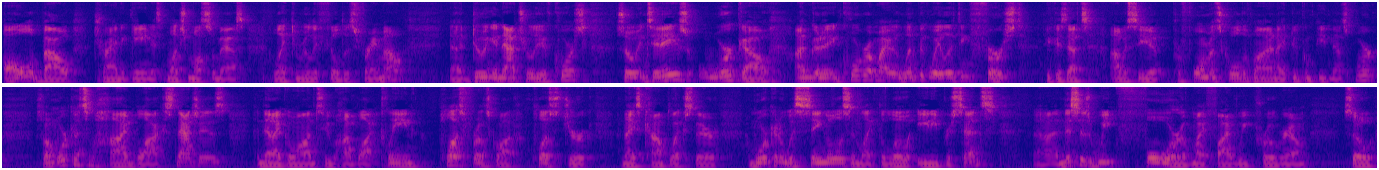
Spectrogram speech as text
all about trying to gain as much muscle mass. I like to really fill this frame out, uh, doing it naturally, of course. So in today's workout, I'm to incorporate my Olympic weightlifting first because that's obviously a performance goal of mine. I do compete in that sport. So I'm working on some high block snatches, and then I go on to high block clean, plus front squat, plus jerk, a nice complex there. I'm working with singles in like the low 80%. Uh, and this is week four of my five week program. So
